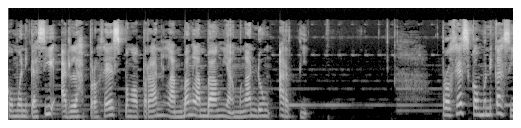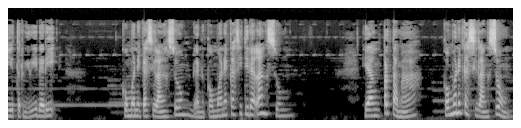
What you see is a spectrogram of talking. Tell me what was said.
komunikasi adalah proses pengoperan lambang-lambang yang mengandung arti. Proses komunikasi terdiri dari komunikasi langsung dan komunikasi tidak langsung. Yang pertama, komunikasi langsung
